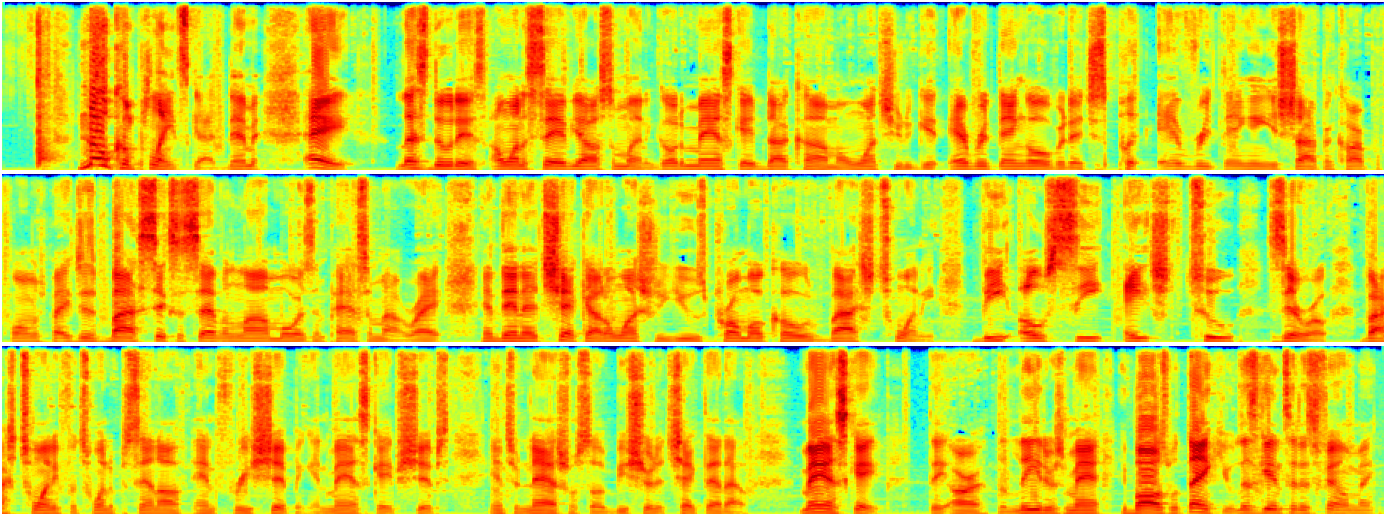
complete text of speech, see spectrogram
no complaints, God damn it. Hey, let's do this. I want to save y'all some money. Go to manscaped.com. I want you to get everything over there. Just put everything in your shopping cart performance pack. Just buy six or seven lawnmowers and pass them out, right? And then at checkout, I want you to use promo code VOCH20, V O C H 20, VOCH20 for 20% off and free shipping. And Manscaped ships international, so be sure to check that out. Manscaped, they are the leaders, man. Your balls, will thank you. Let's get into this film, man.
